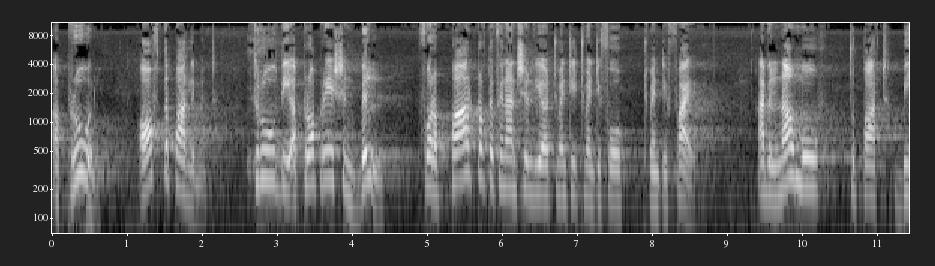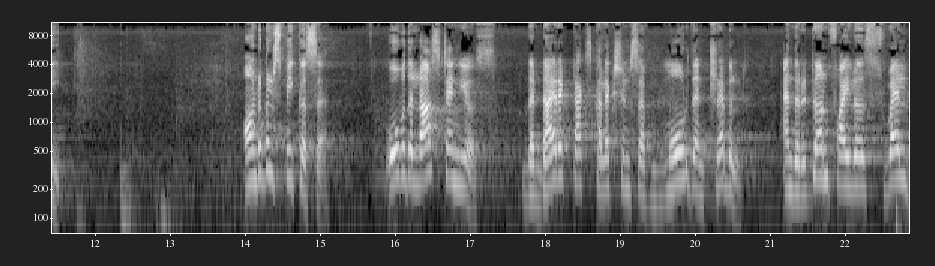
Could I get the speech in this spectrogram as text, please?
approval of the Parliament through the appropriation bill for a part of the financial year 2024 25. I will now move to part B. Honorable Speaker, sir, over the last 10 years, the direct tax collections have more than trebled and the return filers swelled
